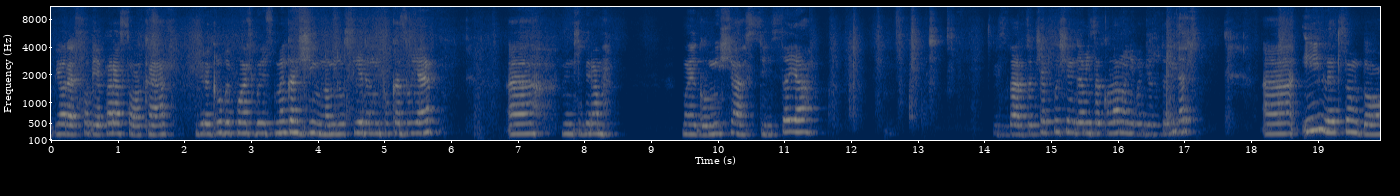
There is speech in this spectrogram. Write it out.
Biorę sobie parasolkę. Biorę gruby płaszcz, bo jest mega zimno. Minus jeden mi pokazuje. E, więc ubieram mojego misia z Sinseya. Jest bardzo ciepły, sięga mi za kolano, nie będzie tutaj widać. E, I lecę do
